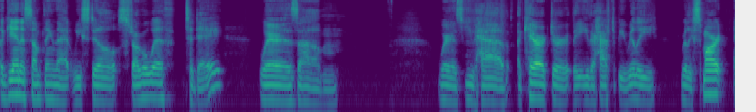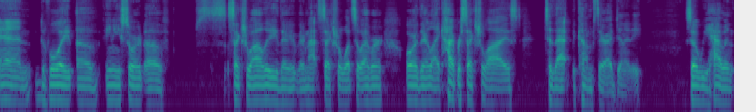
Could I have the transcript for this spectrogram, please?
again is something that we still struggle with today whereas um whereas you have a character they either have to be really really smart and devoid of any sort of sexuality they're they're not sexual whatsoever or they're like hypersexualized to that becomes their identity. So we haven't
